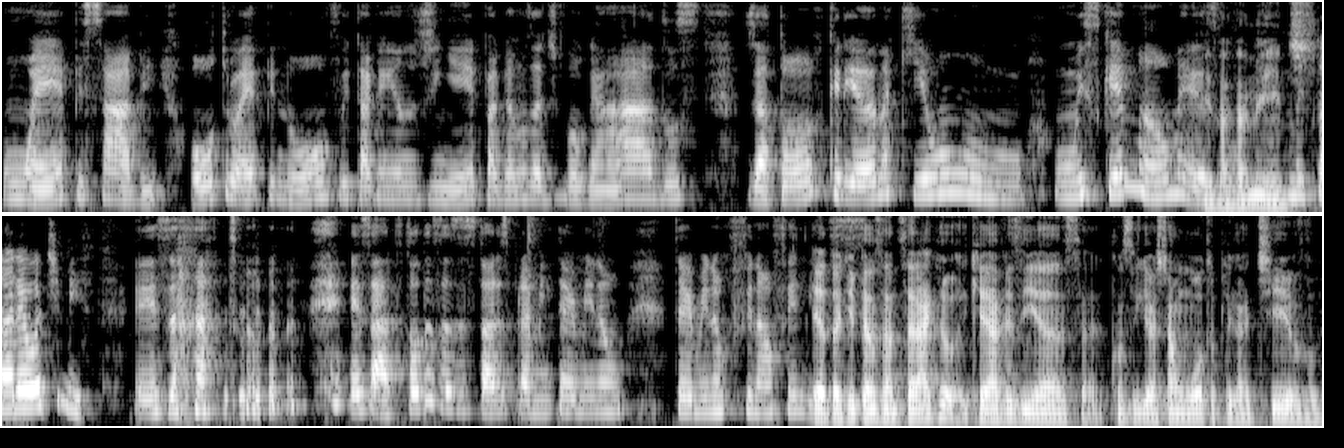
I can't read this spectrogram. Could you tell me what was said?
um app, sabe? Outro app novo e tá ganhando dinheiro, pagando os advogados. Já tô criando aqui um, um esquemão mesmo. Uma Exatamente. história otimista. Exato. Exato. Todas as histórias pra mim terminam terminam com final feliz. Eu tô aqui pensando, será que, que a vizinhança conseguiu achar um outro aplicativo?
